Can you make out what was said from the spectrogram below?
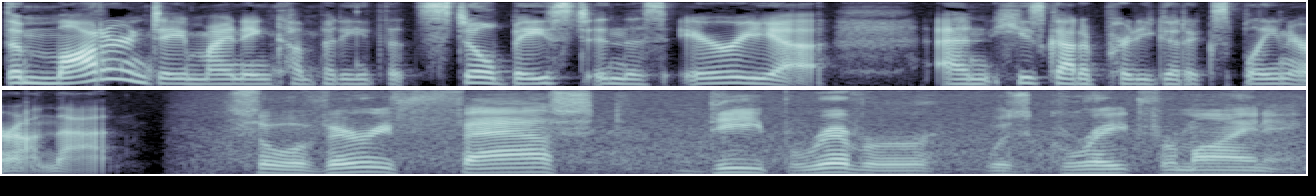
the modern day mining company that's still based in this area. And he's got a pretty good explainer on that. So, a very fast, deep river was great for mining.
